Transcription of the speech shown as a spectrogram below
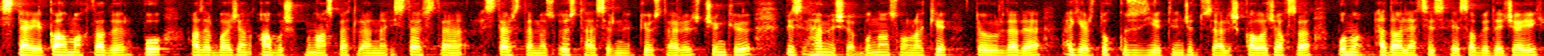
istəyi qalmaqdadır. Bu Azərbaycan-ABŞ münasibətlərinə istər-istəməz öz təsirini göstərir. Çünki biz həmişə bundan sonrakı dövrdə də əgər 907-ci düzəliş qalacaqsa, bunu ədalətsiz hesab edəcəyik.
